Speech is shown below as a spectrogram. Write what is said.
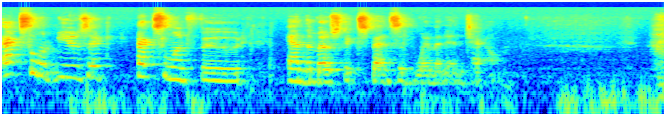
excellent music, excellent food, and the most expensive women in town.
